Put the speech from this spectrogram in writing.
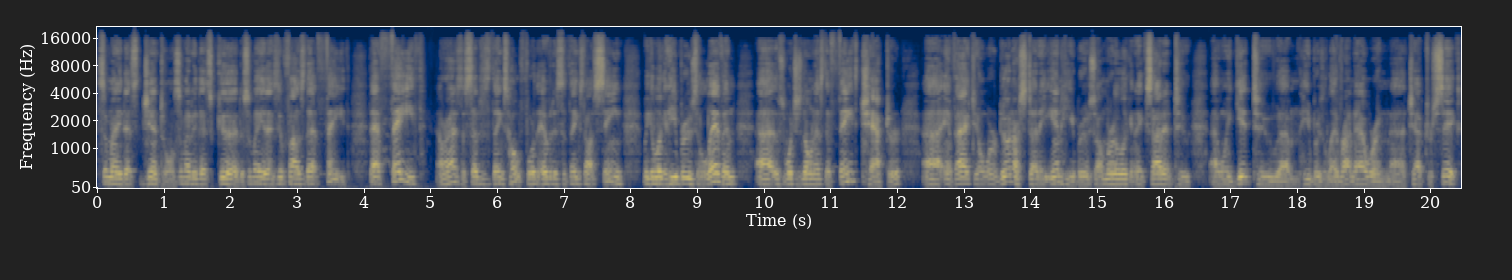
somebody that's gentle, and somebody that's good, and somebody that exemplifies that faith. That faith all right, it's the substance of things hoped for, the evidence of things not seen. We can look at Hebrews 11, uh, which is known as the faith chapter. Uh, in fact, you know, we're doing our study in Hebrews, so I'm really looking excited to uh, when we get to um, Hebrews 11. Right now, we're in uh, chapter 6.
